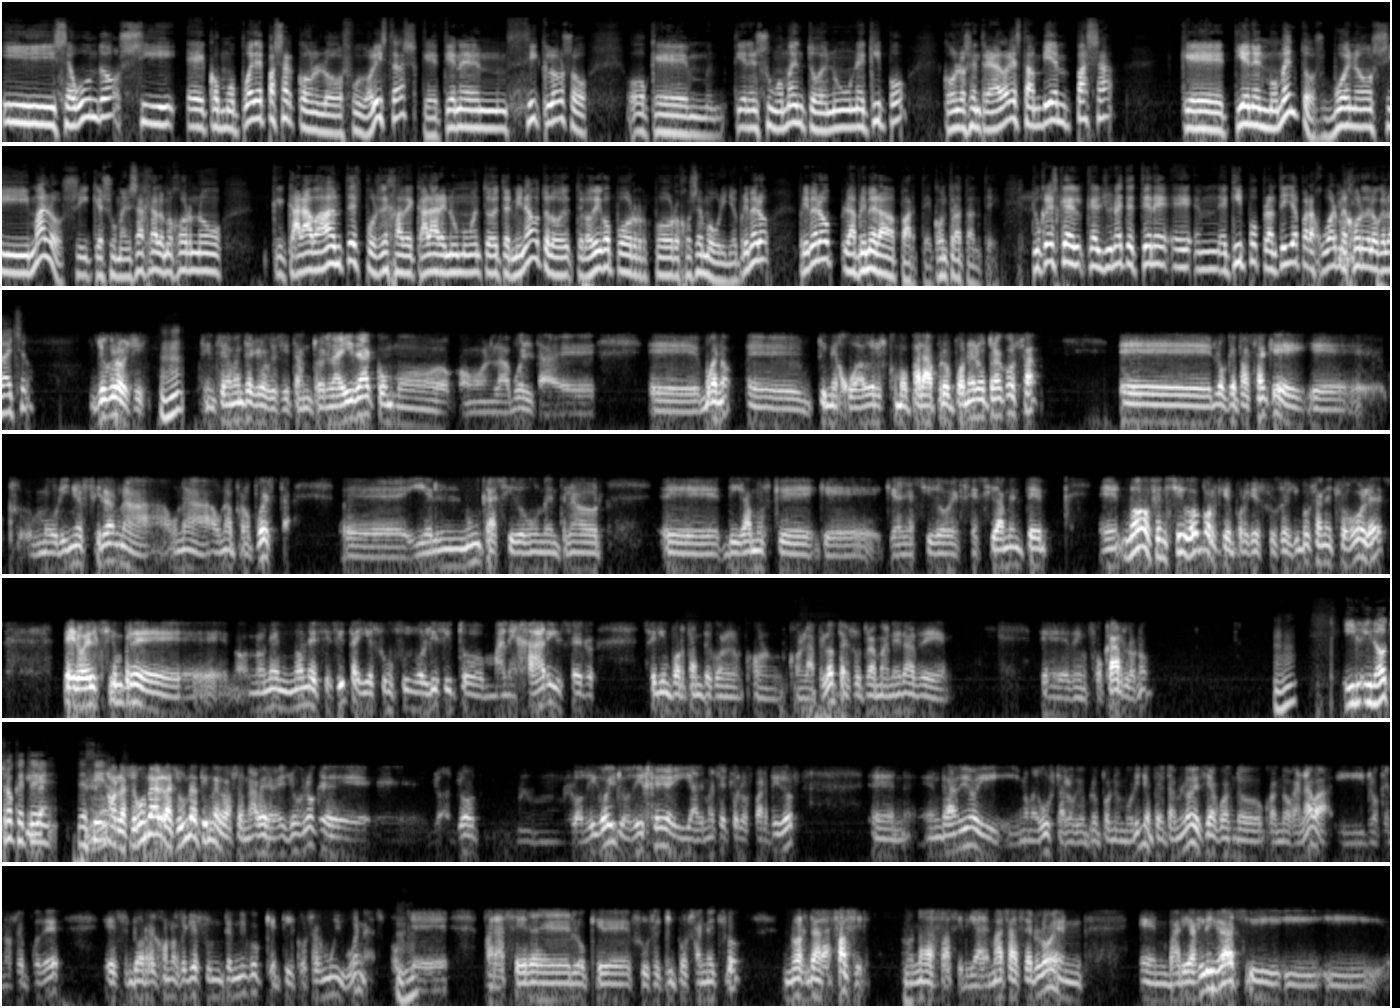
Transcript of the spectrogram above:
Y segundo, si eh, como puede pasar con los futbolistas que tienen ciclos o, o que mm, tienen su momento en un equipo, con los entrenadores también pasa que tienen momentos buenos y malos y que su mensaje a lo mejor no que calaba antes, pues deja de calar en un momento determinado. Te lo, te lo digo por, por José Mourinho. Primero, primero, la primera parte, contratante. ¿Tú crees que el, que el United tiene eh, equipo, plantilla para jugar mejor de lo que lo ha hecho? Yo creo que sí. Uh -huh. Sinceramente creo que sí, tanto en la ida como, como en la vuelta. Eh, eh, bueno, eh, tiene jugadores como para proponer otra cosa. Eh, lo que pasa que, que Mourinho es fiel a una, una, una propuesta eh, y él nunca ha sido un entrenador, eh, digamos que, que, que, haya sido excesivamente eh, no ofensivo porque porque sus equipos han hecho goles, pero él siempre no, no, no necesita y es un fútbol lícito manejar y ser ser importante con, con, con la pelota es otra manera de eh, de enfocarlo, ¿no? Uh -huh. ¿Y, ¿Y, lo otro que te la, decía? No, la segunda, la segunda tiene razón. A ver, yo creo que eh, yo, yo, lo digo y lo dije y además he hecho los partidos en, en radio y, y, no me gusta lo que propone Mourinho, pero también lo decía cuando cuando ganaba y lo que no se puede es no reconocer que es un técnico que tiene cosas muy buenas, porque uh -huh. para hacer eh, lo que sus equipos han hecho no es nada fácil, no es nada fácil y además hacerlo en en varias ligas y, y, y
